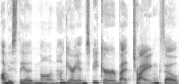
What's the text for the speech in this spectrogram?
obviously a non-Hungarian speaker, but trying. So.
